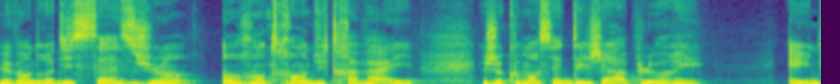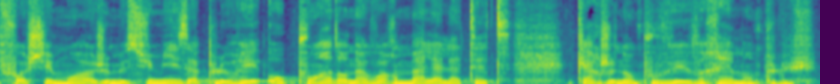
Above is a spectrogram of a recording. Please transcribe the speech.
Le vendredi 16 juin, en rentrant du travail, je commençais déjà à pleurer. Et une fois chez moi, je me suis mise à pleurer au point d'en avoir mal à la tête, car je n'en pouvais vraiment plus.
